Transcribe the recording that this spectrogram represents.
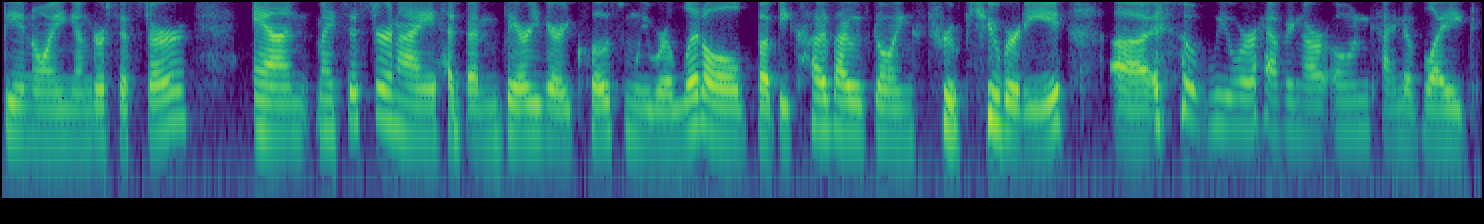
the annoying younger sister. And my sister and I had been very, very close when we were little, but because I was going through puberty, uh, we were having our own kind of like,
